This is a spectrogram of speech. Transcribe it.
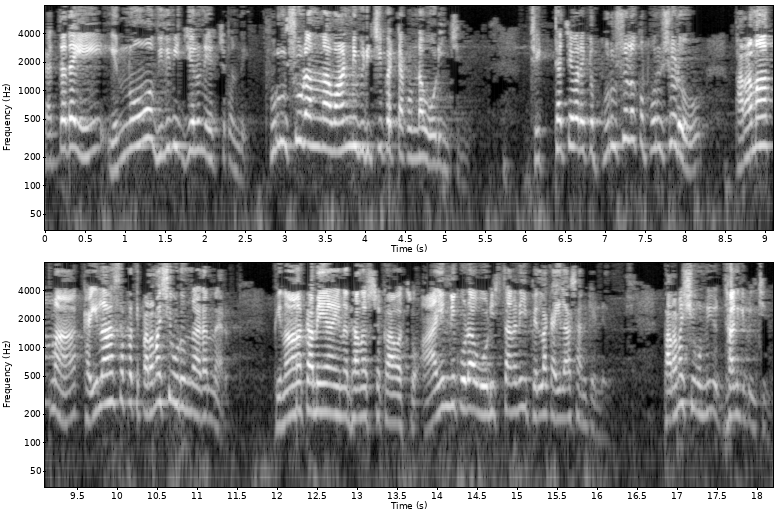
పెద్దదై ఎన్నో విలువిద్యలు నేర్చుకుంది. పురుషుడన్న వాణ్ణి విడిచిపెట్టకుండా ఓడించింది. చిట్ట చివరికి పురుషులకు పురుషుడు పరమాత్మ కైలాసపతి పరమశివుడు ఉన్నాడన్నారు పినాకమే ఆయన ధనస్సు కావచ్చు. ఆయన్ని కూడా ఓడిస్తానని ఈ పిల్ల కైలాసానికి వెళ్ళేది పరమశివుణ్ణి యుద్ధానికి పిలిచింది.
